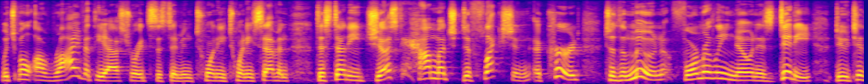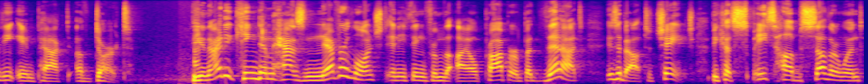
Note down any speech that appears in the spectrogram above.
which will arrive at the asteroid system in 2027 to study just how much deflection occurred to the moon formerly known as Diddy due to the impact of DART. The United Kingdom has never launched anything from the Isle proper, but that is about to change because Space Hub Sutherland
